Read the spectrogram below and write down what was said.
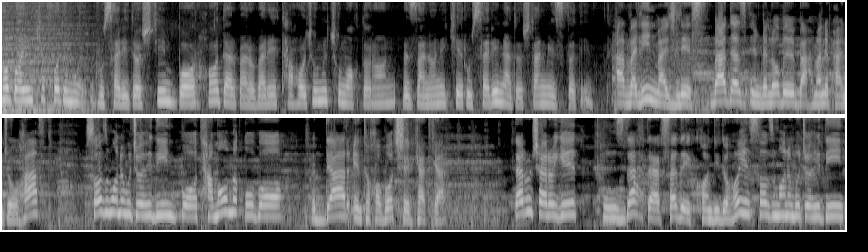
ما با اینکه خودمون روسری داشتیم بارها در برابر تهاجم چماقداران به زنانی که روسری نداشتن میستادیم اولین مجلس بعد از انقلاب بهمن 57 سازمان مجاهدین با تمام قوا در انتخابات شرکت کرد. در اون شرایط 15 درصد کاندیداهای سازمان مجاهدین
